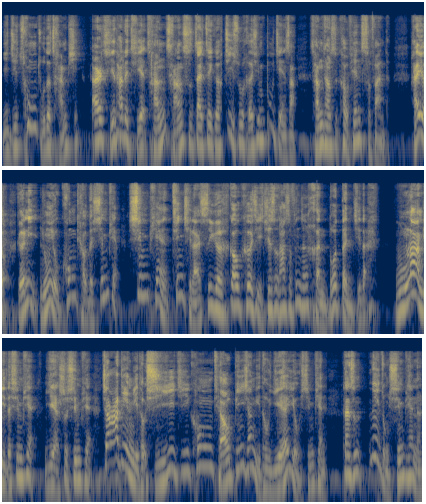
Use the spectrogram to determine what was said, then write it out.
以及充足的产品，而其他的企业常常是在这个技术核心部件上常常是靠天吃饭的。还有格力拥有空调的芯片，芯片听起来是一个高科技，其实它是分成很多等级的。五纳米的芯片也是芯片，家电里头，洗衣机、空调、冰箱里头也有芯片，但是那种芯片呢，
